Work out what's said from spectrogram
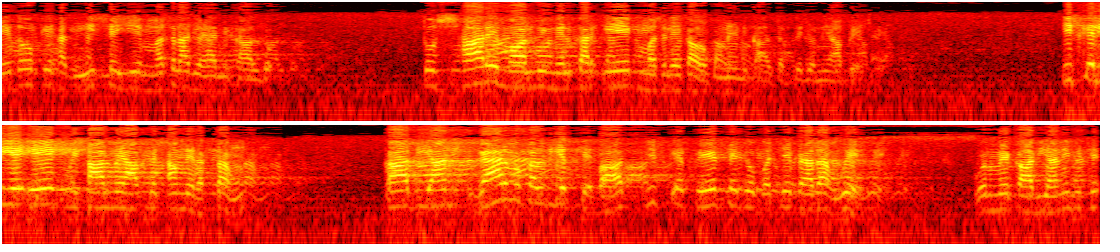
دے دو کہ حدیث سے یہ مسئلہ جو ہے نکال دو۔ تو سارے مولوی مل کر ایک مسئلے کا حکم نہیں نکال سکتے جو نیا پیش ہے اس کے لیے ایک مثال میں آپ کے سامنے رکھتا ہوں۔ قادیانی غیر مقلدیت کے بعد جس کے پیٹ سے جو بچے پیدا ہوئے، ان میں قادیانی بھی تھے۔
